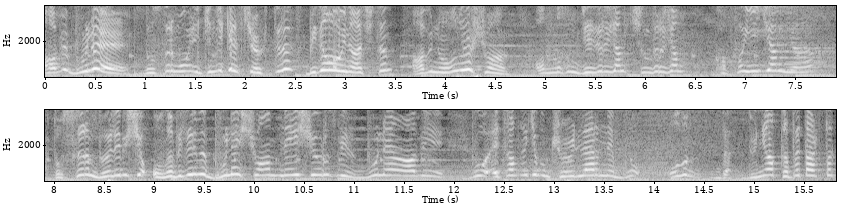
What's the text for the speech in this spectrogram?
Abi bu ne? Dostlarım o ikinci kez çöktü. Bir de oyunu açtım. Abi ne oluyor şu an? Allah'ım delireceğim, çıldıracağım. Kafa yiyeceğim ya. Dostlarım böyle bir şey olabilir mi? Bu ne şu an? Ne yaşıyoruz biz? Bu ne abi? Bu etraftaki bu köylüler ne? Bu oğlum dünya tapet artsak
